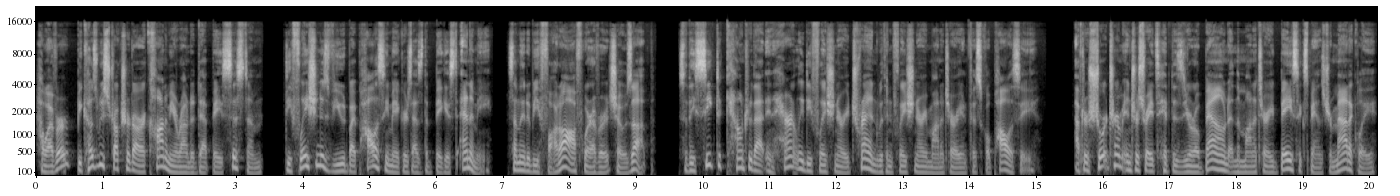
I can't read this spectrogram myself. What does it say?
However, because we structured our economy around a debt based system, deflation is viewed by policymakers as the biggest enemy, something to be fought off wherever it shows up. So they seek to counter that inherently deflationary trend with inflationary monetary and fiscal policy. After short term interest rates hit the zero bound and the monetary base expands dramatically,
